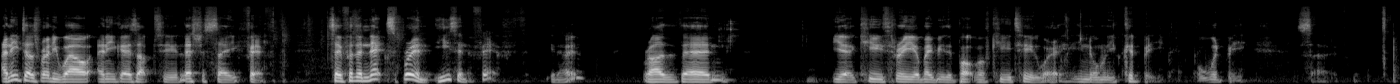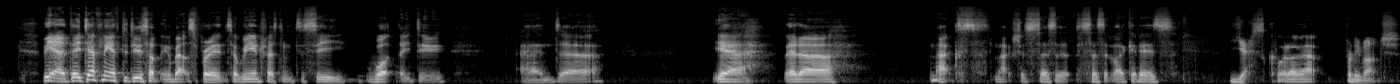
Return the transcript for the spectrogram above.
and he does really well and he goes up to, let's just say, fifth. So for the next sprint, he's in fifth, you know, rather than, yeah, Q3 or maybe the bottom of Q2 where he normally could be or would be. So, but yeah, they definitely have to do something about sprints. It'll be interesting to see what they do. And uh, yeah, but uh, Max, Max just says it, says it like it is. yes, Call him out. pretty much.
